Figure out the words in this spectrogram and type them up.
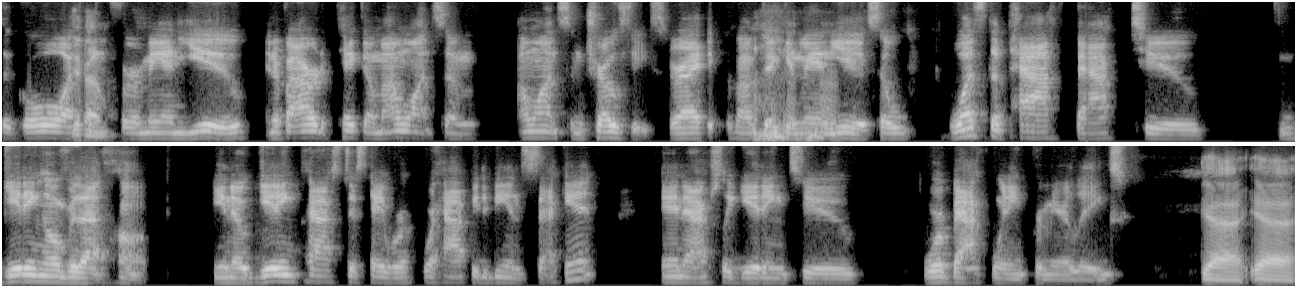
the goal, I Yeah. think, for Man U, and if I were to pick them, I want some, I want some trophies, right? If I'm picking Man U, so what's the path back to getting over that hump? You know, getting past just hey, we're we're happy to be in second, and actually getting to we're back winning Premier Leagues. yeah, yeah.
